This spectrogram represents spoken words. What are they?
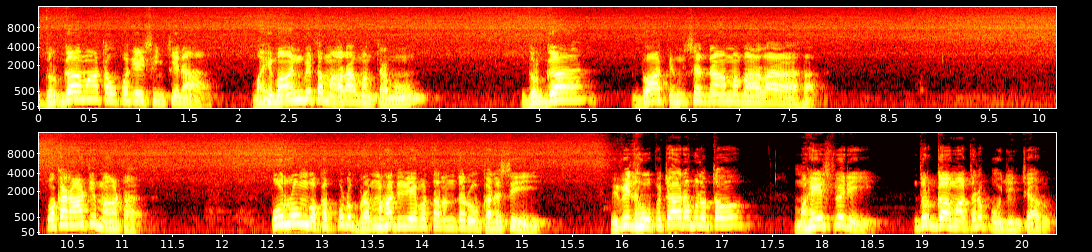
దుర్గామాత ఉపదేశించిన మహిమాన్విత మాలామంత్రము దుర్గా ద్వాత్రింశనామమాలా ఒకనాటి మాట పూర్వం ఒకప్పుడు బ్రహ్మాది దేవతలందరూ కలిసి వివిధ ఉపచారములతో మహేశ్వరి దుర్గామాతను పూజించారు.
